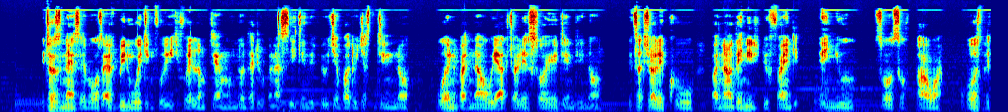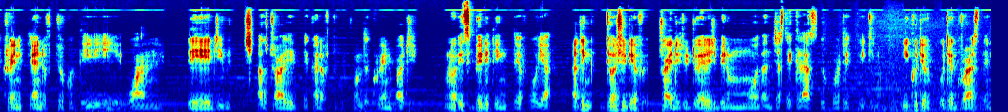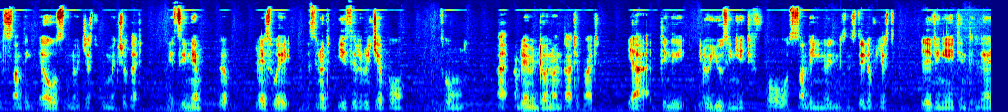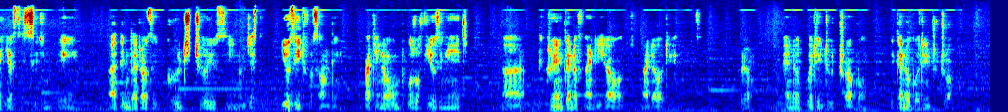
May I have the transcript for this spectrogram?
It was nice eh, because I've been waiting for it for a long time. We know that we're gonna see it in the future, but we just didn't know when. But now we actually saw it, and you know, it's actually cool. But now they need to find a new source of power because the Kraang kind of took the one the AD, which actually they kind of took from the Kraang, but you know, it's very thing. Therefore, yeah, I think Don should have tried to do a little bit more than just a glass to protect it. You know, he could have put a grass and something else, you know, just to make sure that it's in a place where it's not easily reachable. So I, I blame Don on that, but yeah, I think you know using it for something, you know, instead of just leaving it in the layer, just sitting there. I think that was a good choice. You know, just use it for something. But you know, because of using it, uh, the Kraang kind of find it out, find out, you know, kind of got into trouble. Kind of got into trouble.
